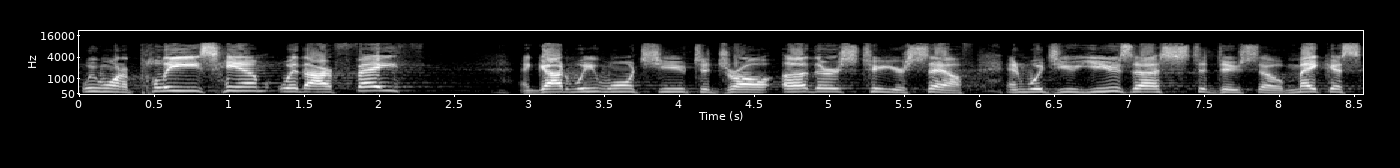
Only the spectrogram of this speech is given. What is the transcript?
We want to please Him with our faith. And God, we want you to draw others to yourself. And would you use us to do so? Make us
